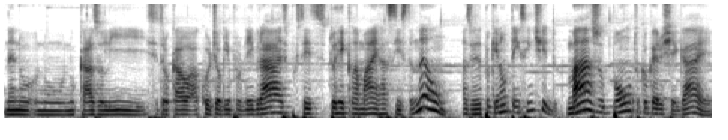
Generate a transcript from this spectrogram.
né? No, no, no caso ali, se trocar a cor de alguém pro negro, ah, você- se tu reclamar é racista. Não, às vezes porque não tem sentido. Mas o ponto que eu quero chegar é,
